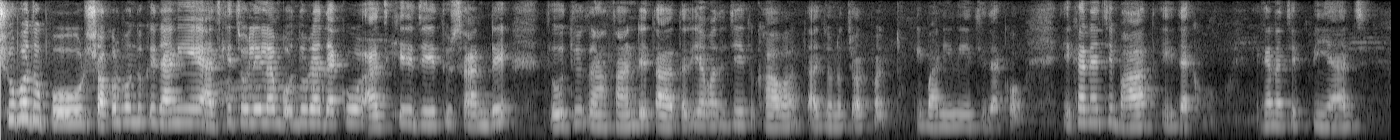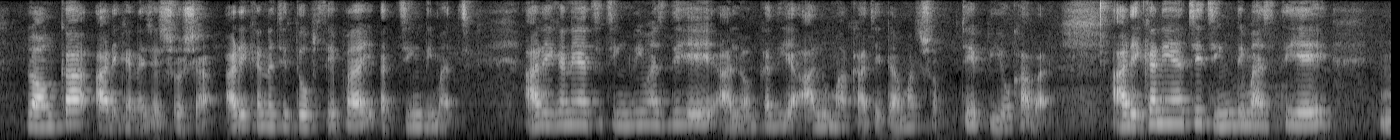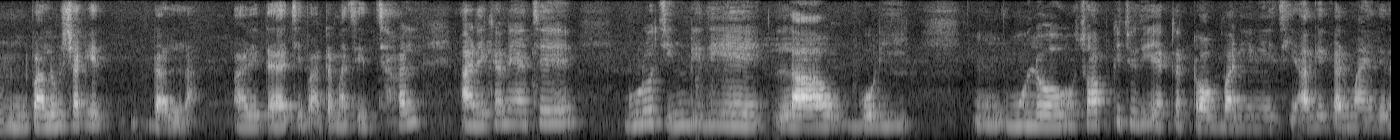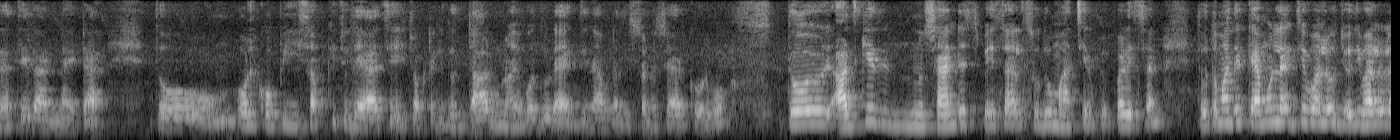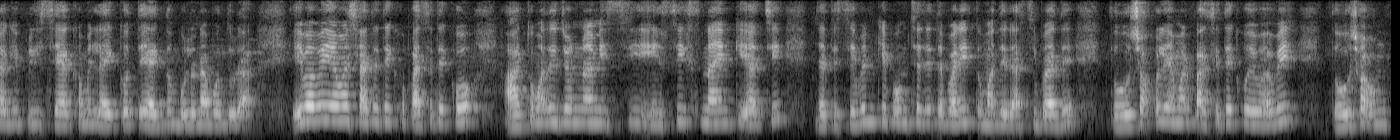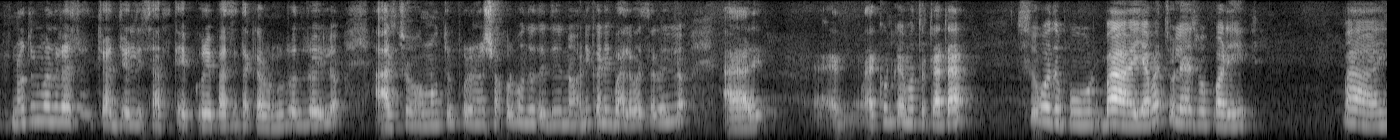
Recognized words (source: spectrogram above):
শুভ দুপুর। সকল বন্ধুকে জানিয়ে আজকে চলে এলাম। বন্ধুরা, দেখো, আজকে যেহেতু সানডে তো সানডে তাড়াতাড়ি আমাদের যেহেতু খাওয়া তার জন্য চটপট বানিয়ে নিয়েছি দেখো। এখানে আছে ভাত, এই দেখো, এখানে আছে পেঁয়াজ, লঙ্কা, আর এখানে আছে শসা, আর এখানে আছে তোপসে ফ্রাই আর চিংড়ি মাছ। আর এখানে আছে চিংড়ি মাছ দিয়ে আর লঙ্কা দিয়ে আলু মাখা, যেটা আমার সবচেয়ে প্রিয় খাবার। আর এখানে আছে চিংড়ি মাছ দিয়ে পালং শাকের ডালনা। আর এটা আছে বাটা মাছের ঝাল। আর এখানে আছে গুঁড়ো, চিংড়ি দিয়ে লাউ, বড়ি মূলো সব কিছু দিয়ে একটা টক বানিয়ে নিয়েছি। আগেকার মায়েদের হাতে রান্না এটা। তো ওলকপি সব কিছু দেওয়া আছে, এই টকটা কিন্তু দারুণ হয় বন্ধুরা, একদিন আপনাদের সঙ্গে শেয়ার করব। তো আজকের সানডে স্পেশাল শুধু মাছের প্রিপারেশান তো তোমাদের কেমন লাগছে বলো? যদি ভালো লাগে প্লিজ শেয়ার কমেন্ট লাইক করতে একদম বলো না বন্ধুরা। এভাবেই আমার সাথে থেকো, পাশে থেকো। আর তোমাদের জন্য আমি সিক্স নাইন কে আছি, যাতে সেভেন কে পৌঁছে যেতে পারি তোমাদের আশীর্বাদে। তো সকলে আমার পাশে থেকো এভাবেই। তো সব নতুন বন্ধুরা চার চটজলদি সাবস্ক্রাইব করে পাশে থাকার অনুরোধ রইল। আর নতুন পুরনো সকল বন্ধুদের জন্য অনেক অনেক ভালোবাসা রইল। আর এখনকার মতো টাটা, শুভ দুপুর বাই আবার চলে আসব পরে। বাই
